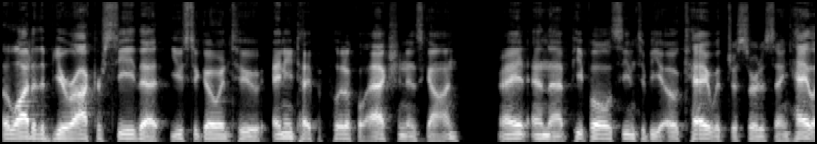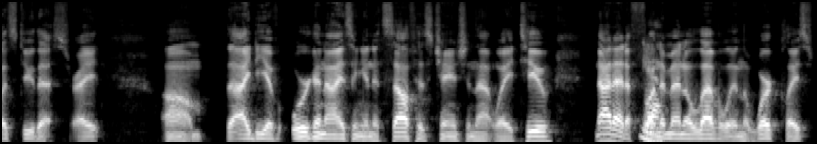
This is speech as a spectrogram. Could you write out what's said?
A lot of the bureaucracy that used to go into any type of political action is gone, right? And that people seem to be okay with just sort of saying, hey, let's do this, right? Um, the idea of organizing in itself has changed in that way too. Not at a fundamental yeah. level in the workplace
